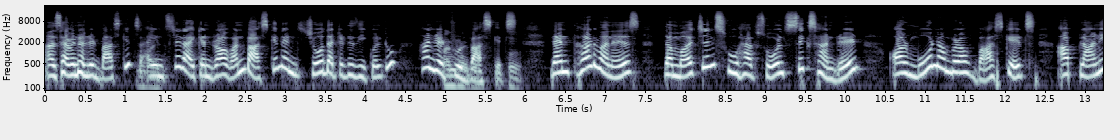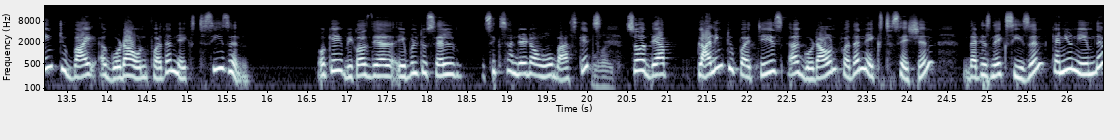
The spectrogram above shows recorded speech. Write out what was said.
uh, 700 baskets. I, instead, I can draw one basket and show that it is equal to 100 fruit 100. baskets. Then third one is the merchants who have sold 600 or more number of baskets are planning to buy a godown for the next season. Okay, because they are able to sell 600 or more baskets. Right. So they are planning to purchase a godown for the next session, that is next season. Can you name them?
